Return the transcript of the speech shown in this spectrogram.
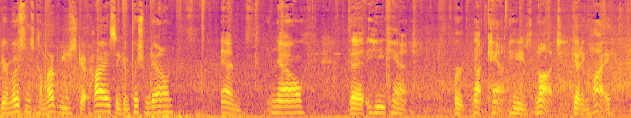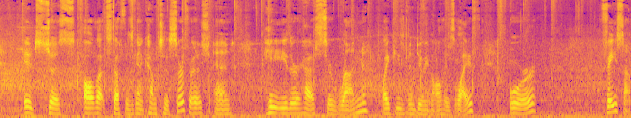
Your emotions come up you just get high so you can push them down. And now that he can't, or not can't, he's not getting high, it's just all that stuff is going to come to the surface and he either has to run like he's been doing all his life or face him.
